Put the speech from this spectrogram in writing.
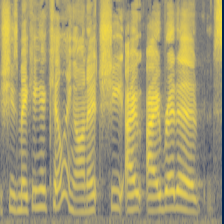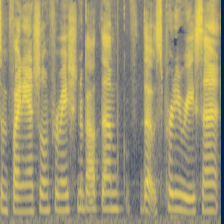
she's making a killing on it. She. I. I read a some financial information about them that was pretty recent.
